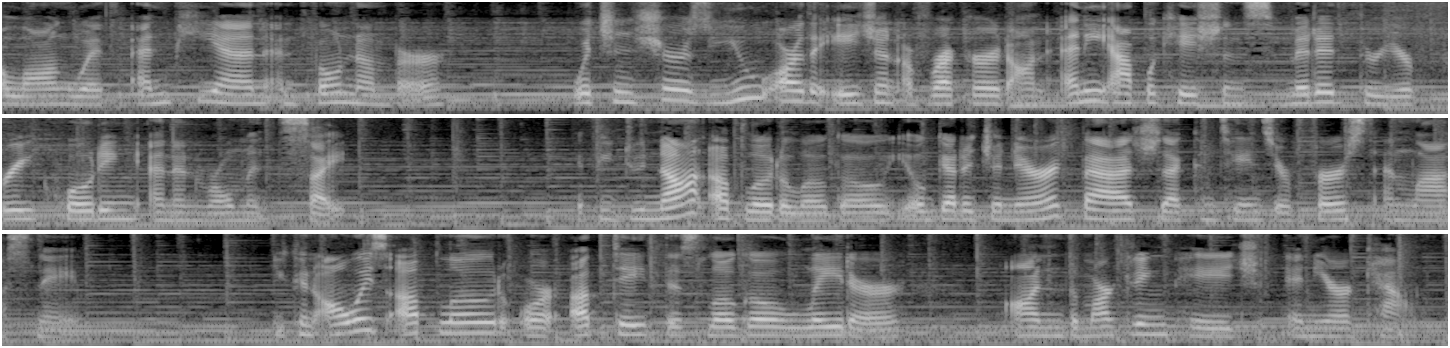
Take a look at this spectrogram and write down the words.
along with NPN and phone number, which ensures you are the agent of record on any application submitted through your free quoting and enrollment site. If you do not upload a logo, you'll get a generic badge that contains your first and last name. You can always upload or update this logo later on the marketing page in your account.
